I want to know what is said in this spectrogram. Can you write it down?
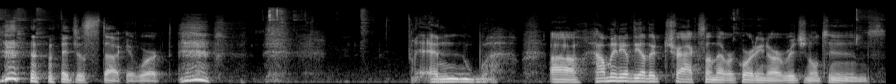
it just stuck. It worked. And uh, how many of the other tracks on that recording are original tunes?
